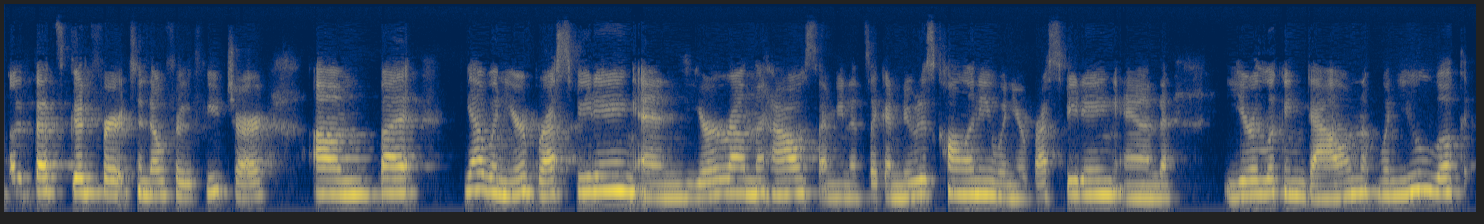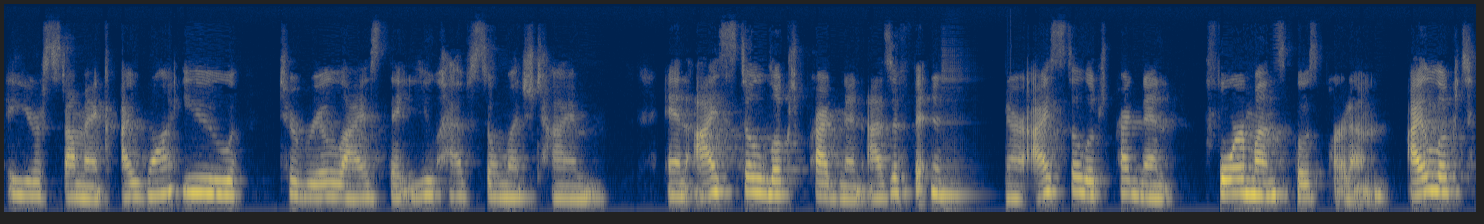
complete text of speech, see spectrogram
but that's good for it to know for the future. Um, but yeah, when you're breastfeeding and you're around the house, I mean, it's like a nudist colony when you're breastfeeding. And you're looking down, when you look at your stomach, I want you to realize that you have so much time. And I still looked pregnant as a fitness trainer. I still looked pregnant four months postpartum. I looked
